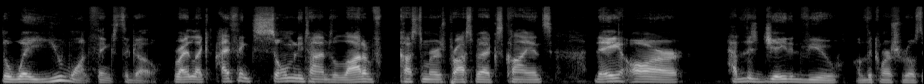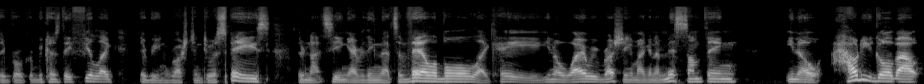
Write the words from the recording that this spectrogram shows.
the way you want things to go, right? Like I think so many times, a lot of customers, prospects, clients, they are have this jaded view of the commercial real estate broker because they feel like they're being rushed into a space. They're not seeing everything that's available. Like, hey, you know, why are we rushing? Am I going to miss something? you know, how do you go about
